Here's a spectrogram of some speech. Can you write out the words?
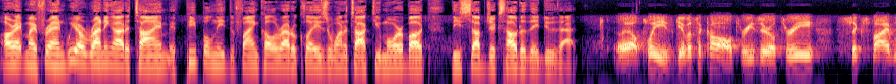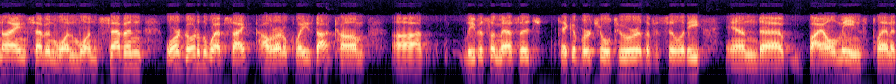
All right, my friend, we are running out of time. If people need to find Colorado Clays or want to talk to you more about these subjects, how do they do that? Well, please give us a call, 303 659 7117, or go to the website, coloradoclays.com. Uh, leave us a message, take a virtual tour of the facility, and uh, by all means, plan a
